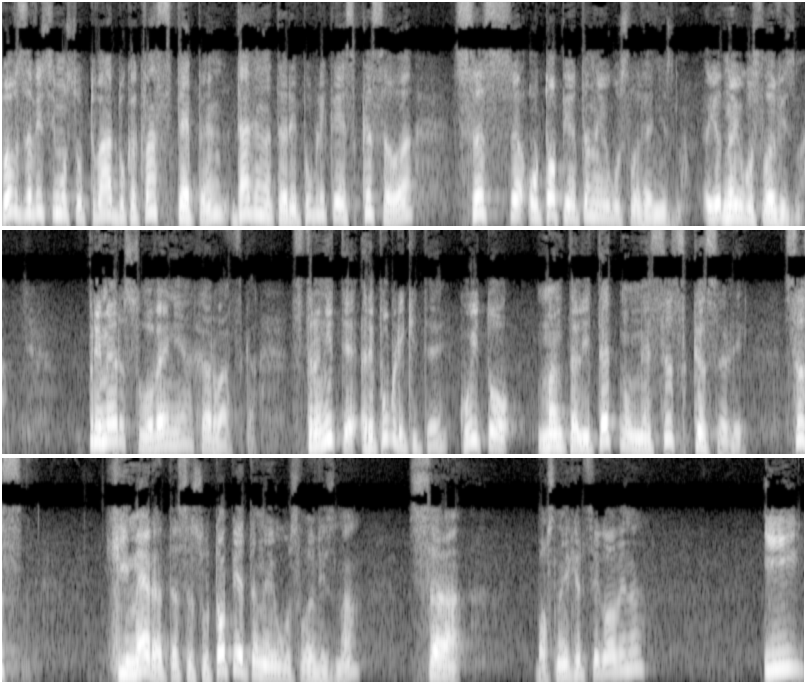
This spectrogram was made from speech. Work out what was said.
в зависимост от това до каква степен дадената република е скъсала с утопията на, на югославизма. Пример Словения, Харватска. Страните, републиките, които менталитетно не са скъсали с химерата, с утопията на югославизма, са Босна и Херцеговина и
